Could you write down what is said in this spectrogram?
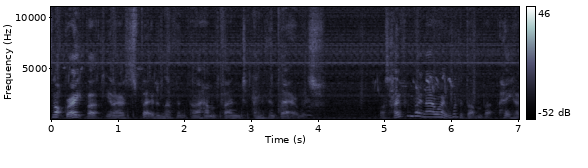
It's not great, but you know, it's better than nothing. And I haven't found anything there, which I was hoping by now I would have done, but hey ho.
